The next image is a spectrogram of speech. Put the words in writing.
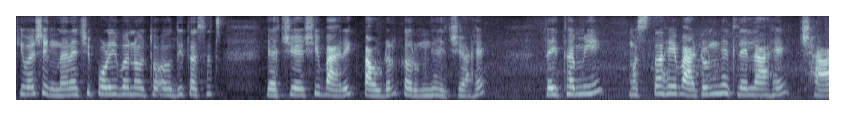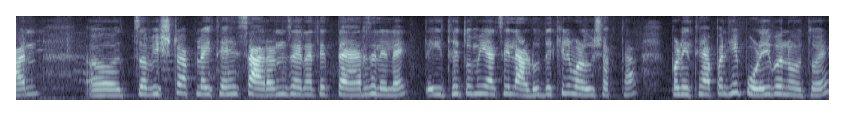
किंवा शेंगदाण्याची पोळी बनवतो अगदी तसंच याची अशी बारीक पावडर करून घ्यायची आहे. तर इथं मी मस्त हे वाटून घेतलेलं आहे छान चविष्ट आपलं इथे हे सारण जे आहे ना ते तयार झालेलं आहे. तर इथे तुम्ही याचे लाडू देखील वळू शकता. पण इथे आपण ही पोळी बनवतो आहे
